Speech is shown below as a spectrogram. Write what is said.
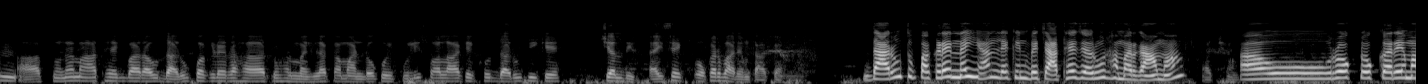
हम्म। आ, सुने में आत एक बार और दारू पकड़े रहा तुम्हार महिला कमांडो कोई पुलिस वाला आके खुद दारू पी के चल दी ऐसे ओकर बारे में का कहना दारू तो पकड़े नहीं हन लेकिन बेचाथे ज़रूर हमार गाँव में। अच्छा। और रोक टोक करे में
